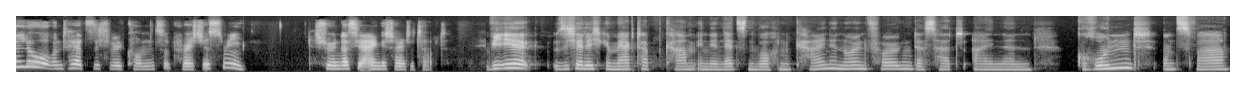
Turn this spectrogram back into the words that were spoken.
Hallo und herzlich willkommen zu Precious Me. Schön, dass ihr eingeschaltet habt. Wie ihr sicherlich gemerkt habt, kamen in den letzten Wochen keine neuen Folgen. Das hat einen Grund. Und zwar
